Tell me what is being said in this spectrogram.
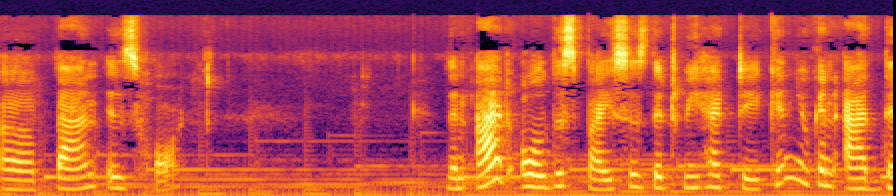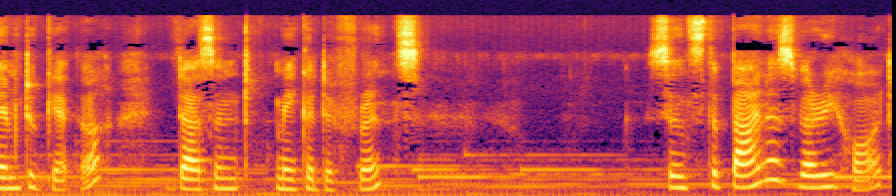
uh, pan is hot. Then add all the spices that we had taken. You can add them together. Doesn't make a difference. Since the pan is very hot,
